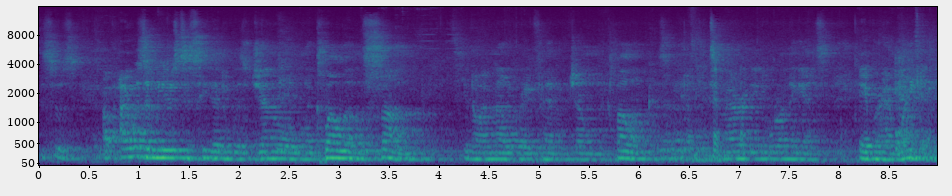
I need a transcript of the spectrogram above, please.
this was, I was amused to see that it was General McClellan's son you know, I'm not a great fan of John McClellan because he had the temerity to run against Abraham Lincoln.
